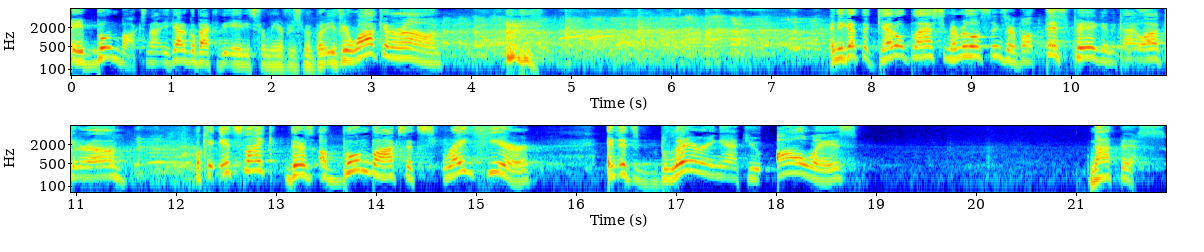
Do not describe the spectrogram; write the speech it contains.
a boombox. Now, you got to go back to the 80s for from here for a minute, but if you're walking around and you got the ghetto blaster, remember those things? They're about this big and a guy walking around. Okay, it's like there's a boombox that's right here and it's blaring at you always. Not this.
